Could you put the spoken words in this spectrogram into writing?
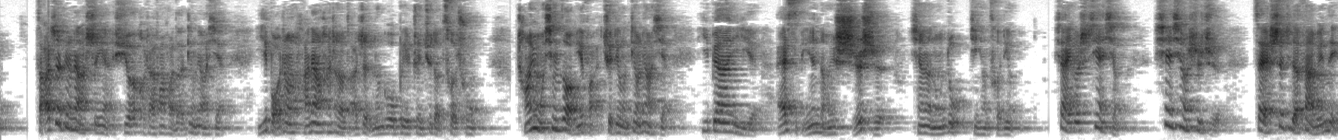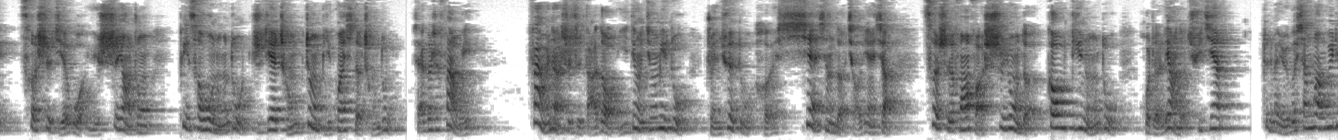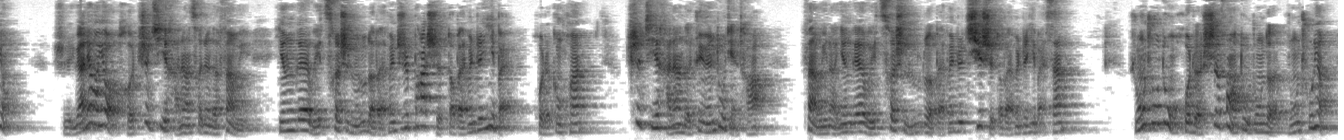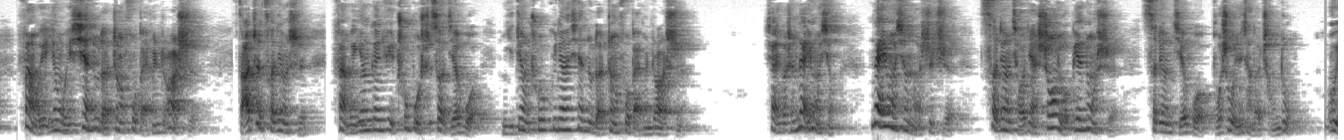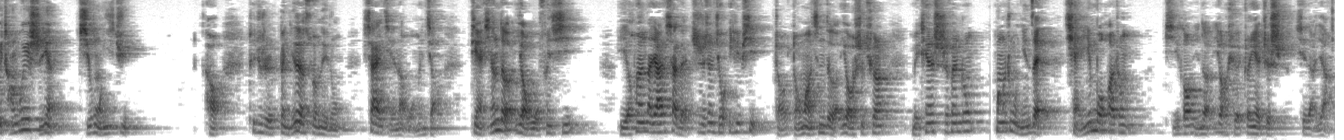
杂质定量试验需要考察方法的定量线，以保证含量很少的杂质能够被准确的测出。常用信噪比法确定定量线，一般以 S/Bn 等于十时相应浓度进行测定。下一个是线性，线性是指在设计的范围内，测试结果与试样中被测物浓度直接成正比关系的程度。下一个是范围，范围呢是指达到一定精密度、准确度和线性的条件下，测试方法适用的高低浓度或者量的区间。这里面有一个相关规定，是原料药和制剂含量测定的范围应该为测试浓度的百分之八十到百分之一百或者更宽。制剂含量的均匀度检查。范围呢，应该为测试浓度的百分之七十到百分之一百三，溶出度或者释放度中的溶出量范围应为限度的正负百分之二十。杂质测定时，范围应根据初步实测结果拟定出规定限度的正负百分之二十。下一个是耐用性，耐用性呢是指测定条件稍有变动时，测定结果不受影响的程度，为常规实验提供依据。好，这就是本节的所有内容。下一节呢，我们讲。典型的药物分析，也欢迎大家下载知识星球 APP，找董望清的药师圈，每天十分钟，帮助您在潜移默化中提高您的药学专业知识。谢谢大家。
